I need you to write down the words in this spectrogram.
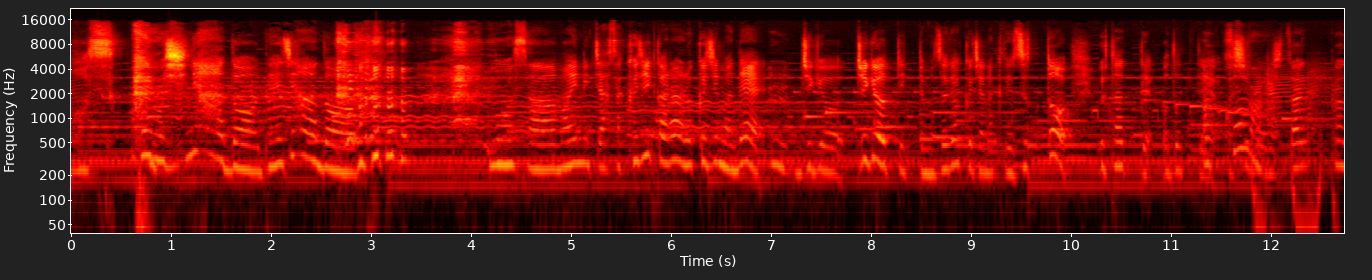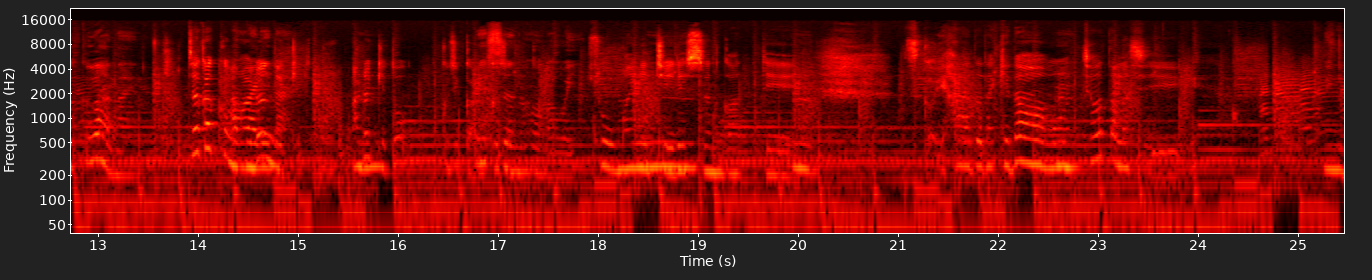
もうすっごいもう死にハードデージハード。もうさ毎日朝9時から6時までうん。授業授業って言っても座学じゃなくてずっと歌って踊ってあお芝居して。座学はないの？座学もあるんだけどねあるけど9時からレッ6時スンの方が多い。そう毎日レッスンがあってうすごいハードだけどもう超楽しい。毎日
